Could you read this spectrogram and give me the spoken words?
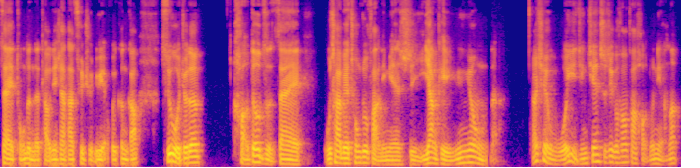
在同等的条件下，它萃取率也会更高。所以我觉得好豆子在无差别冲煮法里面是一样可以运用的，而且我已经坚持这个方法好多年了，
